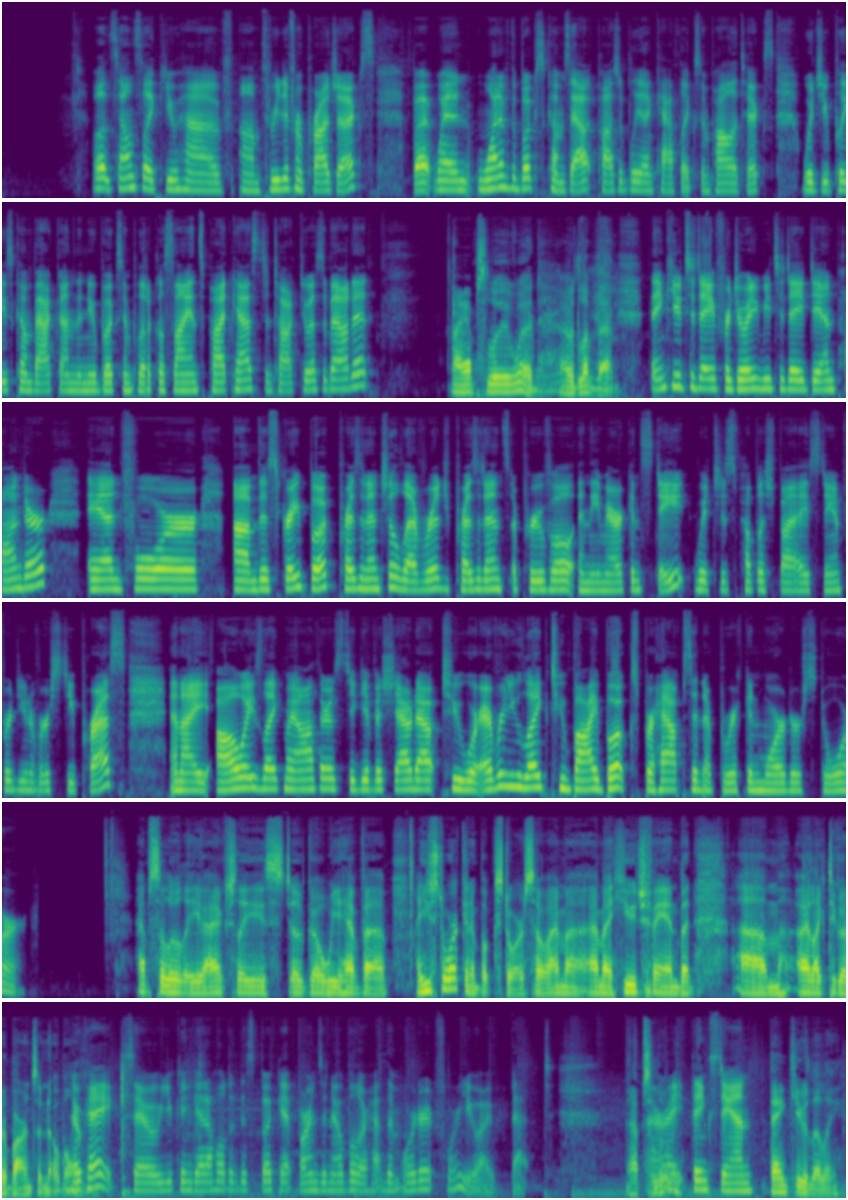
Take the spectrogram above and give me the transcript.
Well, it sounds like you have um, three different projects, but when one of the books comes out, possibly on Catholics and politics, would you please come back on the New Books in Political Science podcast and talk to us about it? I absolutely would. I would love that. Thank you today for joining me today, Dan Ponder, and for um, this great book, Presidential Leverage President's Approval and the American State, which is published by Stanford University Press. And I always like my authors to give a shout out to wherever you like to buy books, perhaps in a brick and mortar store. Absolutely. I actually still go. We have. A, I used to work in a bookstore, so I'm a I'm a huge fan. But um, I like to go to Barnes and Noble. Okay, so you can get a hold of this book at Barnes and Noble or have them order it for you. I bet. Absolutely. All right. Thanks, Dan. Thank you, Lily.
